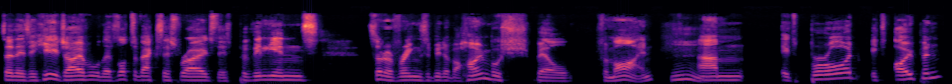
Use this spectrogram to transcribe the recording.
So there's a huge oval, there's lots of access roads, there's pavilions. Sort of rings a bit of a homebush bell for mine. Mm. Um, it's broad, it's open,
